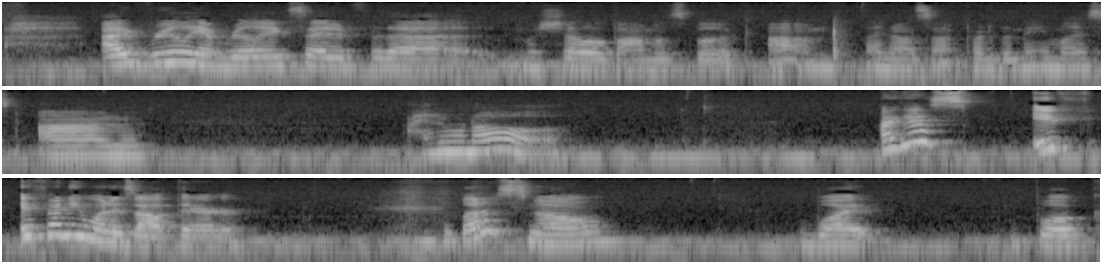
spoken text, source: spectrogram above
I really am really excited for the Michelle Obama's book. Um, I know it's not part of the main list. Um, I don't know. I guess if if anyone is out there, let us know what book,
